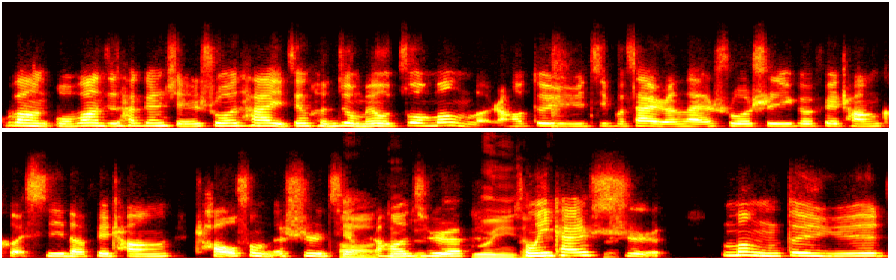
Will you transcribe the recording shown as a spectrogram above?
忘我忘记他跟谁说他已经很久没有做梦了。然后对于吉普赛人来说是一个非常可惜的、非常嘲讽的事情。啊然后就是从一开始，梦对于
